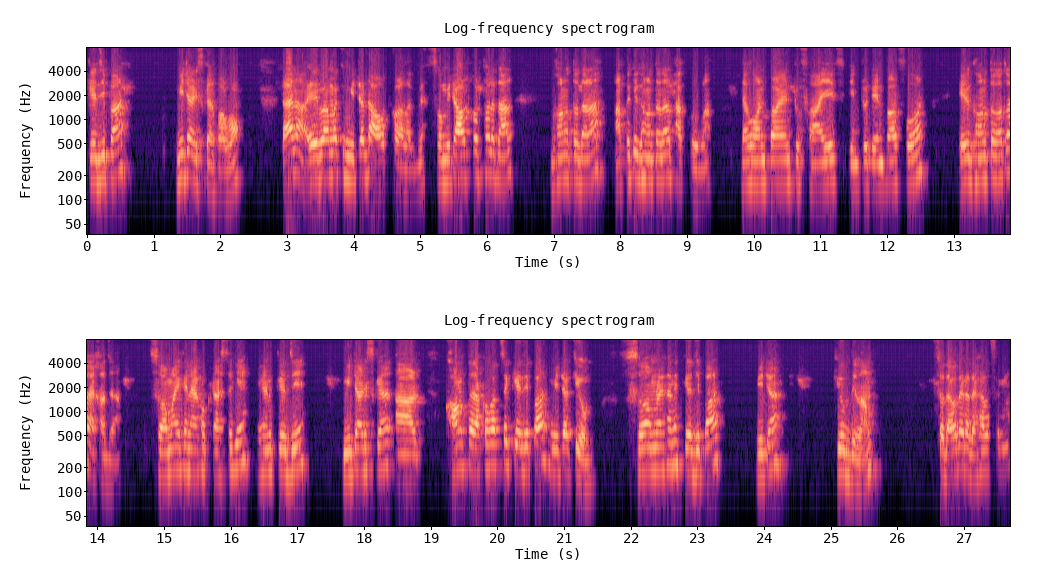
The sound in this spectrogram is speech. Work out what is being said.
কেজি পার মিটার স্কোয়ার পাবো। তাই না? এবার আমাকে মিটারটা আউট করা লাগবে। সো মিটার আউট করতে হলে তার ঘনত্ব দ্বারা আপেক্ষিক ঘনত্ব দ্বারা ভাগ করবা দেখো one point two five into ten power four এর ঘনত্ব কত? এক হাজার। সো আমার এখানে এককটা আসছে কি? এখানে কেজি মিটার স্কোয়ার আর ঘনত্ব একক হচ্ছে KG per metre cube so আমরা এখানে কেজি পার মিটার কিউব দিলাম। সো দেখো তো এটা দেখা যাচ্ছে কিনা?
